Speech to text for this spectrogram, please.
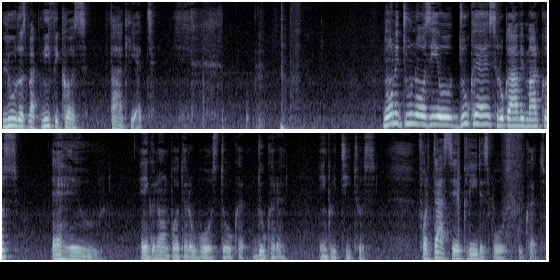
ludus magnificus faciet. Non et tu nos eo duces rugavi Marcus? Eheu, ego non poter vos ducere, inquititus. Fortasse Euclides vos ducat.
